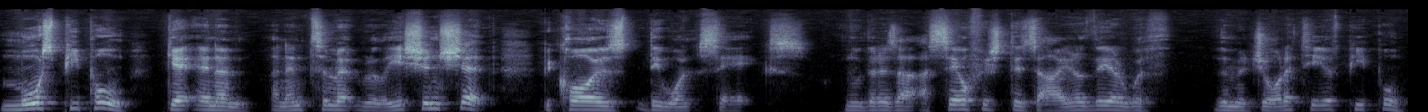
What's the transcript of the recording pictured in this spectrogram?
Most people get in an, an intimate relationship because they want sex. You know, there is a, a selfish desire there with the majority of people.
